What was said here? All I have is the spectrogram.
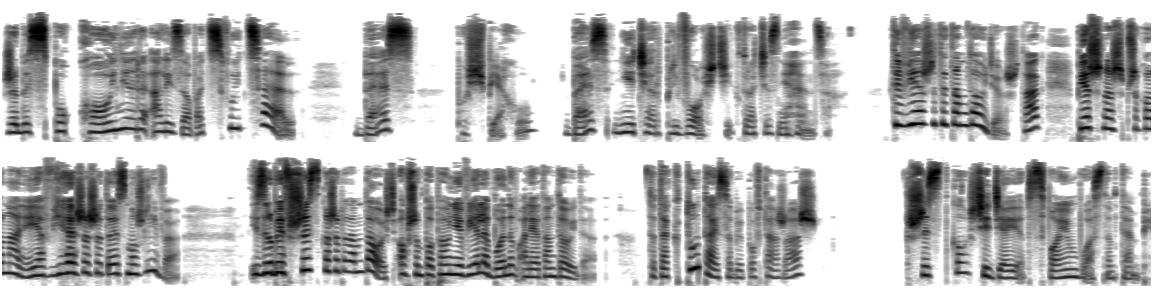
żeby spokojnie realizować swój cel, bez pośpiechu, bez niecierpliwości, która cię zniechęca. Ty wiesz, że ty tam dojdziesz, tak? Pierwsze nasze przekonanie. Ja wierzę, że to jest możliwe. I zrobię wszystko, żeby tam dojść. Owszem, popełnię wiele błędów, ale ja tam dojdę. To tak tutaj sobie powtarzasz, wszystko się dzieje w swoim własnym tempie.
